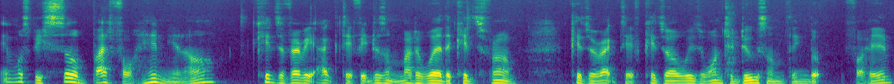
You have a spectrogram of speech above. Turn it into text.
it must be so bad for him, you know. Kids are very active. It doesn't matter where the kid's from. Kids are active. Kids always want to do something, but for him,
